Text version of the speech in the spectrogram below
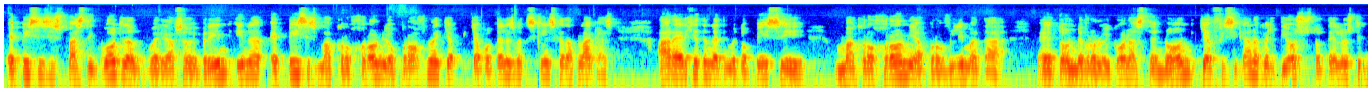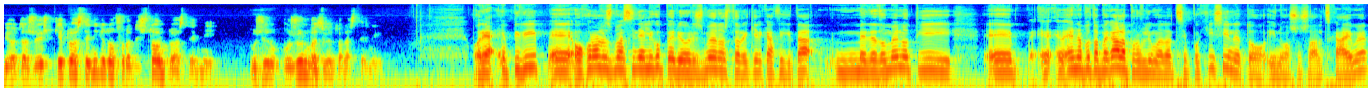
Επίσης, η σπαστικότητα που περιγράψαμε πριν είναι επίσης μακροχρόνιο πρόβλημα και, και αποτέλεσμα της κλίνης κατά πλάκας. Άρα έρχεται να αντιμετωπίσει μακροχρόνια προβλήματα ε, των νευρολογικών ασθενών και φυσικά να βελτιώσει στο τέλος την ποιότητα ζωής και του ασθενή και των φροντιστών του ασθενή, που ζουν, που ζουν μαζί με τον ασθενή. Ωραία. Επειδή ε, ο χρόνος μας είναι λίγο περιορισμένος τώρα, κύριε καθηγητά, με δεδομένο ότι ε, ε, ένα από τα μεγάλα προβλήματα της εποχής είναι το η νόσος Alzheimer.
